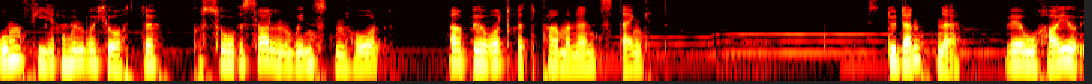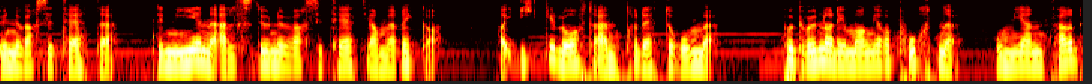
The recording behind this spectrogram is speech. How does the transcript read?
Rom 428 på sovesalen Winston Hall er beordret permanent stengt. Studentene ved Ohio-universitetet, det niende eldste universitetet i Amerika, har ikke lov til å entre dette rommet av de mange rapportene om gjenferd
